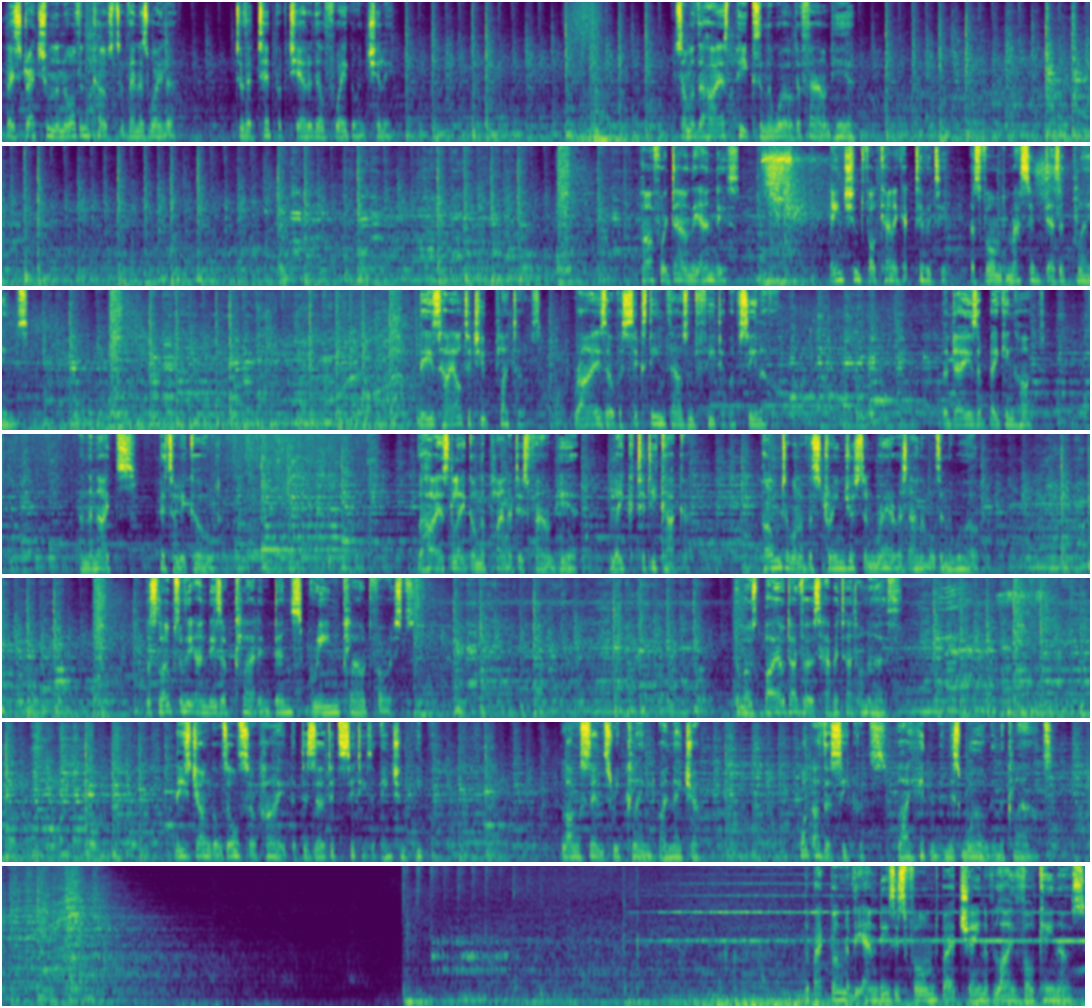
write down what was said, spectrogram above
They stretch from the northern coast of Venezuela to the tip of Tierra del Fuego in Chile. Some of the highest peaks in the world are found here. Halfway down the Andes, ancient volcanic activity has formed massive desert plains. These high-altitude plateaus rise over 16,000 feet above sea level. The days are baking hot, and the nights bitterly cold. The highest lake on the planet is found here, Lake Titicaca, home to one of the strangest and rarest animals in the world. The slopes of the Andes are clad in dense green cloud forests. The most biodiverse habitat on Earth. These jungles also hide the deserted cities of ancient people, long since reclaimed by nature. What other secrets lie hidden in this world in the clouds? The backbone of the Andes is formed by a chain of live volcanoes.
